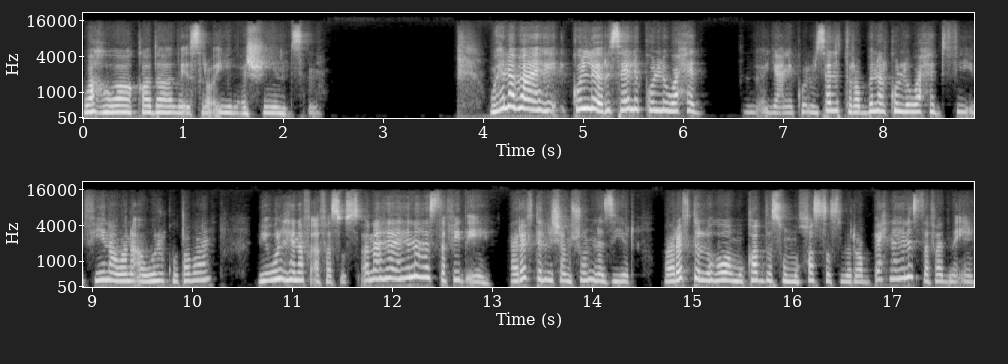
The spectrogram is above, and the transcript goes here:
وهو قضى لإسرائيل عشرين سنة. وهنا بقى كل رسالة كل واحد يعني رسالة ربنا لكل واحد في فينا وأنا أولكم طبعا. بيقول هنا في أفسس أنا هنا هستفيد إيه؟ عرفت اللي شمشون نذير وعرفت اللي هو مقدس ومخصص للرب. إحنا هنا استفدنا إيه؟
